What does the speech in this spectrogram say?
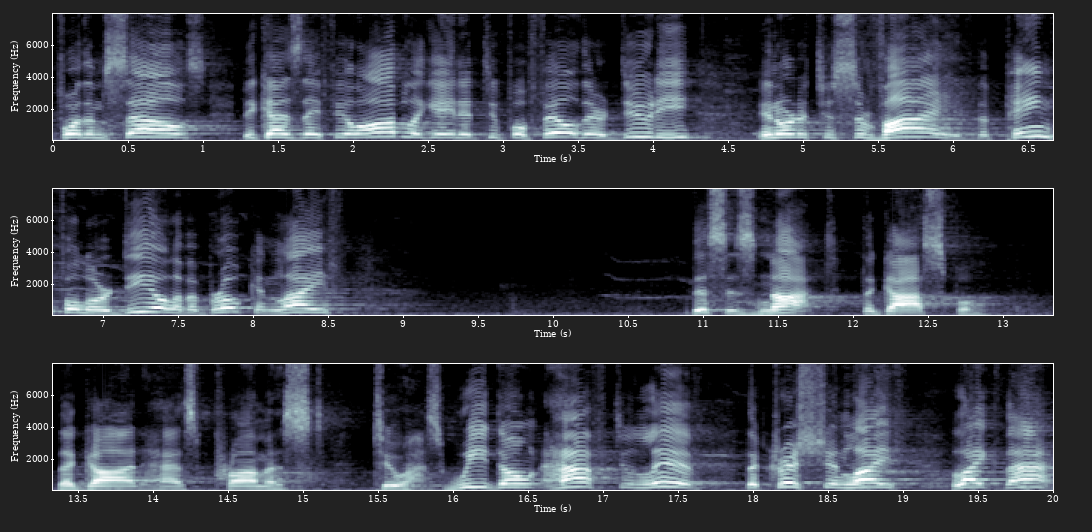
for themselves because they feel obligated to fulfill their duty in order to survive the painful ordeal of a broken life. This is not the gospel that God has promised to us. We don't have to live the Christian life like that.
